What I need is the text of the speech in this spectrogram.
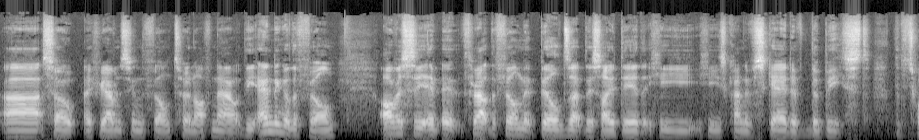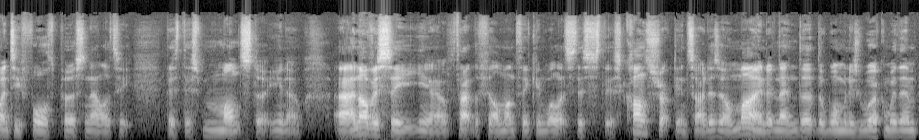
uh, so if you haven't seen the film, turn off now. The ending of the film obviously it, it, throughout the film it builds up this idea that he he's kind of scared of the beast the 24th personality this this monster you know. Uh, and obviously you know throughout the film I'm thinking well it's this this construct inside his own mind and then the the woman who's working with him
